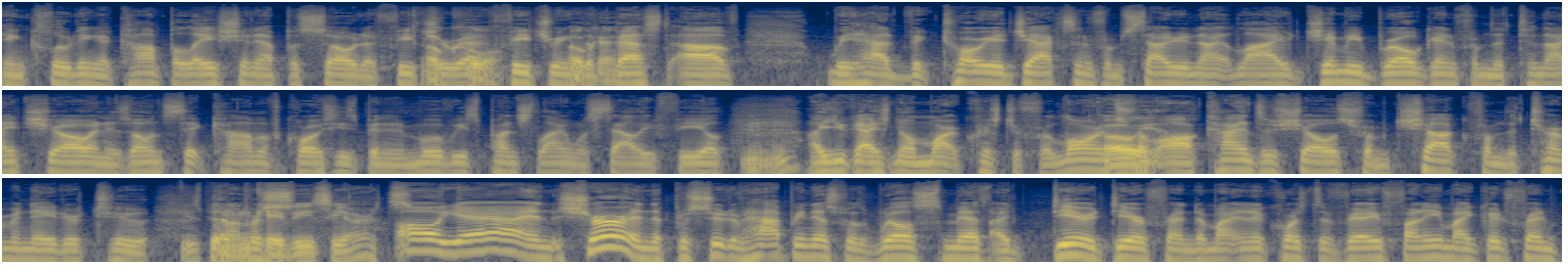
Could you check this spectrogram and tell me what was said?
including a compilation episode, a featurette cool. featuring Okay. the best of. We had Victoria Jackson from Saturday Night Live, Jimmy Brogan from The Tonight Show, and his own sitcom. Of course, he's been in movies, Punchline with Sally Field. Uh, you guys know Mark Christopher Lawrence Mm-hmm. Oh, from yeah. all kinds of shows, from Chuck, from The Terminator to. He's been on Purs- KVC Arts. Oh yeah, and sure, and the Pursuit of Happiness with Will Smith, a dear, dear friend of mine, and of course the very funny, my good friend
